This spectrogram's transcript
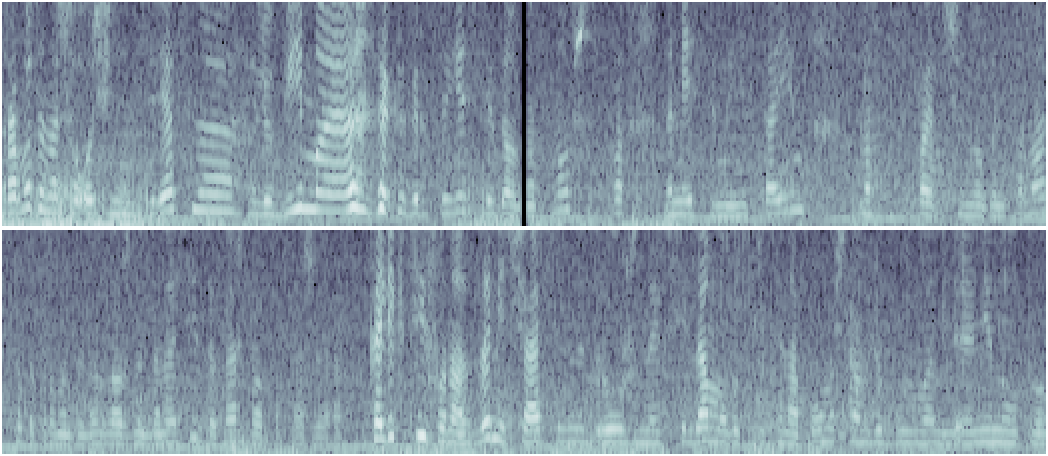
Работа наша очень интересная, любимая. Как говорится, есть всегда у нас новшество. На месте мы не стоим. У нас поступает очень много информации, которую мы должны доносить до каждого пассажира. Коллектив у нас замечательный, дружный. Всегда могут прийти на помощь нам в любую минуту.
